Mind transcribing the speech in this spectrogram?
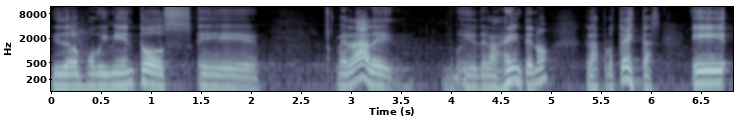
y de los movimientos, eh, ¿verdad? De, eh, de la gente, ¿no? De las protestas. Eh,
